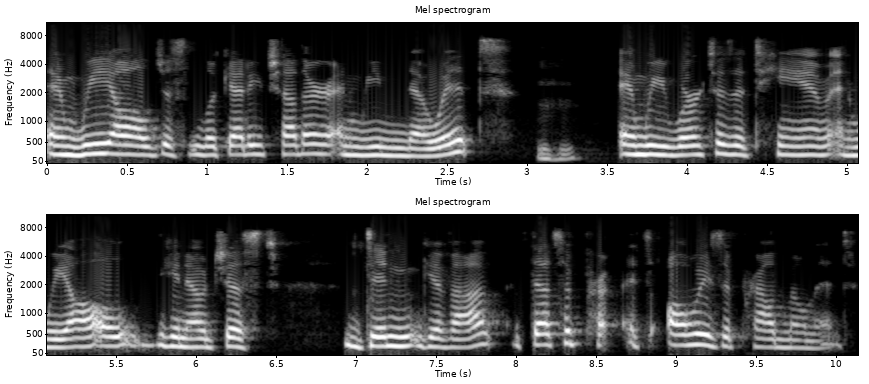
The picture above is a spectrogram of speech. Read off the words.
and we all just look at each other and we know it, mm-hmm. and we worked as a team and we all, you know, just didn't give up. That's a, pr- it's always a proud moment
